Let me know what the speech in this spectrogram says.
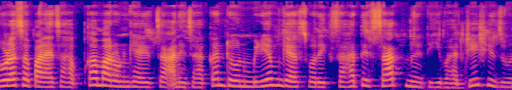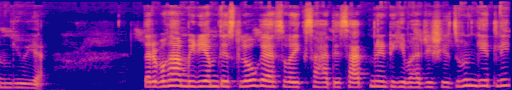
थोडासा पाण्याचा हपका मारून घ्यायचा आणि झाकण ठेवून मिडियम गॅसवर एक सहा ते सात मिनिट ही भाजी शिजवून घेऊया. तर बघा मीडियम ते स्लो गॅसवर एक सहा ते सात मिनिट ही भाजी शिजवून घेतली.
